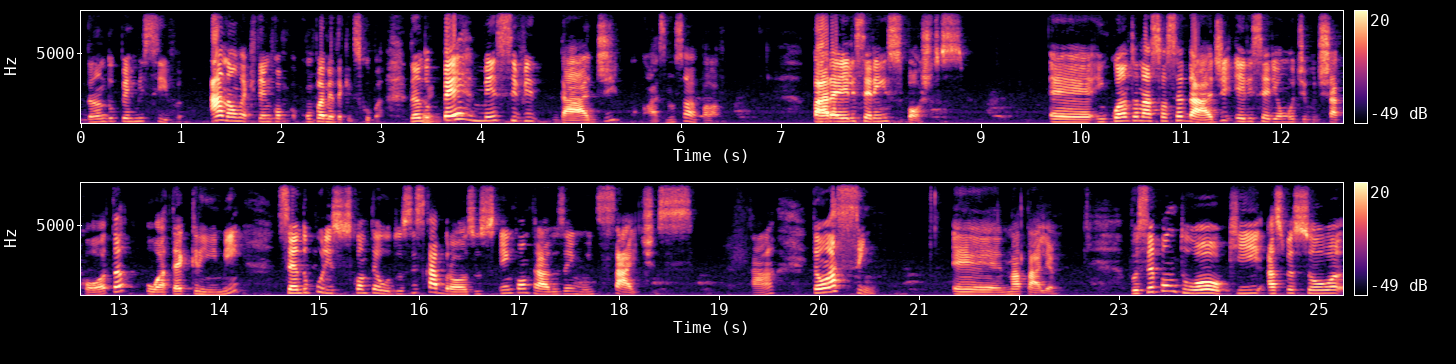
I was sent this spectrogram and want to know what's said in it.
dando permissiva. Ah, não, é que tem um complemento aqui, desculpa. Dando Sim. permissividade, quase não sabe a palavra, para eles serem expostos. É, enquanto na sociedade eles seriam motivo de chacota ou até crime, sendo por isso os conteúdos escabrosos encontrados em muitos sites. Tá? Então, assim, é, Natália, você pontuou que as pessoas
